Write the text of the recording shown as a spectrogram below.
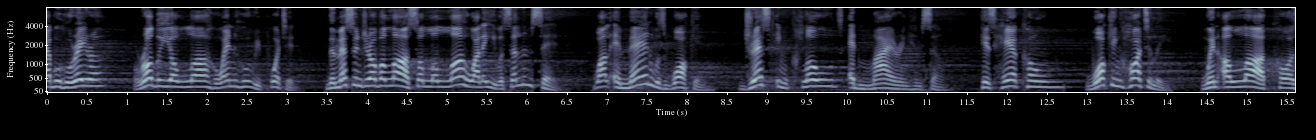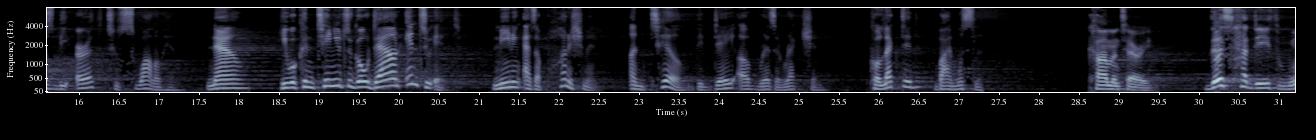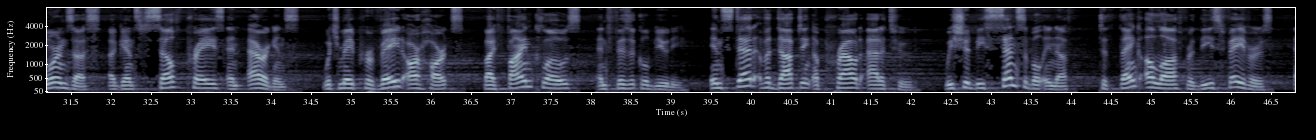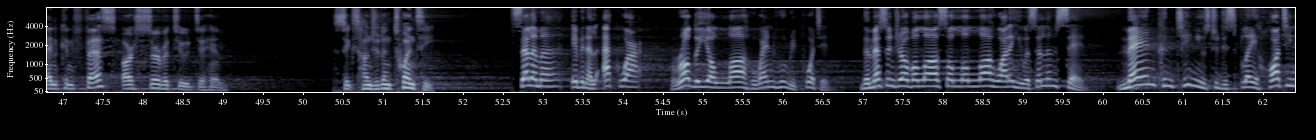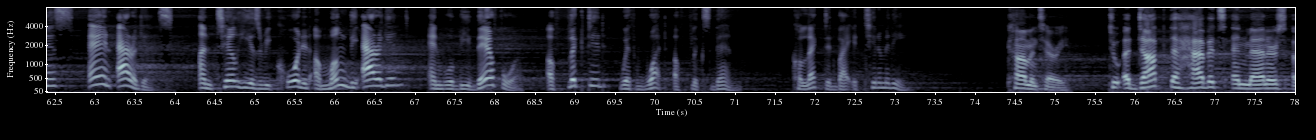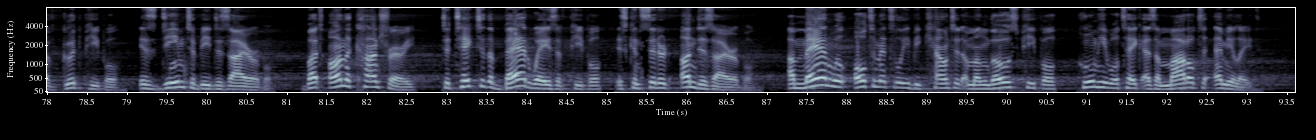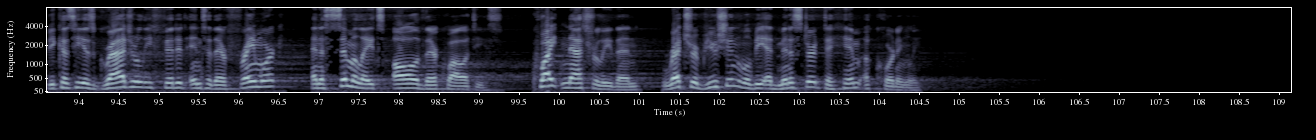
Abu Huraira radiyallahu anhu reported, the Messenger of Allah sallallahu alaihi wasallam said, while a man was walking, dressed in clothes, admiring himself, his hair combed, walking heartily, when Allah caused the earth to swallow him. Now he will continue to go down into it, meaning as a punishment until the day of resurrection. Collected by Muslim. Commentary This hadith warns us against self praise and arrogance, which may pervade our hearts by fine clothes and physical beauty. Instead of adopting a proud attitude, we should be sensible enough to thank Allah for these favors and confess our servitude to Him. 620. Salama ibn al-Akwa radiyallahu anhu reported, the Messenger of Allah sallallahu alaihi wasallam said, Man continues to display haughtiness and arrogance until he is recorded among the arrogant and will be therefore afflicted with what afflicts them. Collected by At-Tirmidhi. Commentary To adopt the habits and manners of good people is deemed to be desirable. But on the contrary, to take to the bad ways of people is considered undesirable. A man will ultimately be counted among those people whom he will take as a model to emulate, because he is gradually fitted into their framework and assimilates all of their qualities. Quite naturally, then, retribution will be administered to him accordingly.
